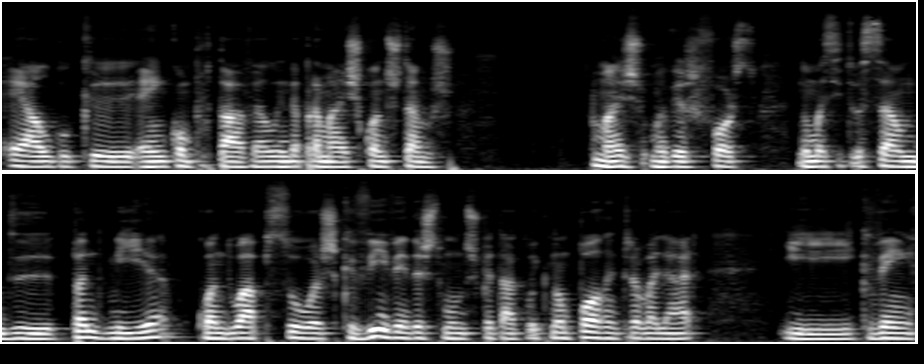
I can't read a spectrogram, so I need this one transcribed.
é algo que é incomportável, ainda para mais quando estamos mais uma vez reforço, numa situação de pandemia, quando há pessoas que vivem deste mundo do espetáculo e que não podem trabalhar e que veem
